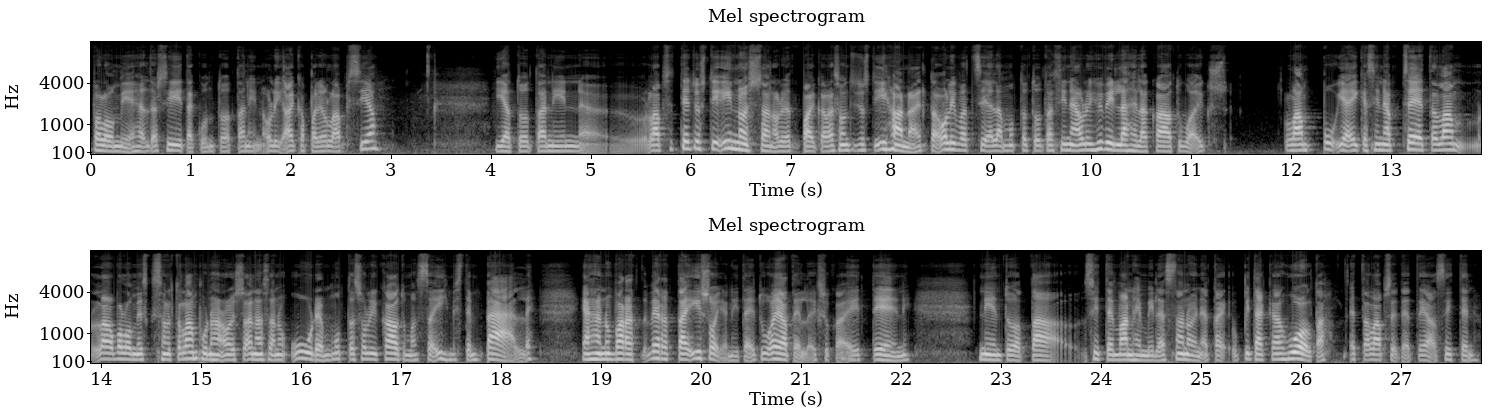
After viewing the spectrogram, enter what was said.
palomieheltä siitä, kun tuota, niin oli aika paljon lapsia. Ja tuota, niin, lapset tietysti innoissaan olivat paikalla. Se on tietysti ihana, että olivat siellä, mutta tuota, siinä oli hyvin lähellä kaatua yksi lamppu, ja eikä siinä se, että lam, valomieskin sanoi, että lampunhan olisi aina saanut uuden, mutta se oli kaatumassa ihmisten päälle. Ja hän on varat, verrattain iso, ja niitä ei tule ajatelleeksi, joka ei tee, niin, niin tuota, sitten vanhemmille sanoin, että pitäkää huolta, että lapset, että ja sitten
